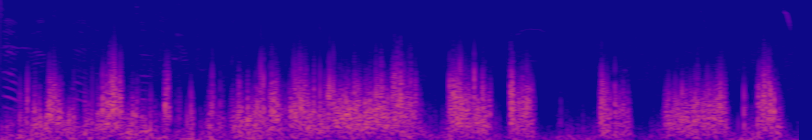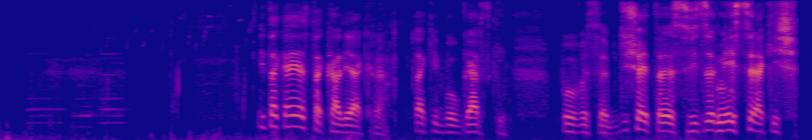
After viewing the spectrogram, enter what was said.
Cały, jak ładny, cały klif. I taka jest ta kaliakra, taki bułgarski półwysep. Dzisiaj to jest, widzę, miejsce jakiejś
